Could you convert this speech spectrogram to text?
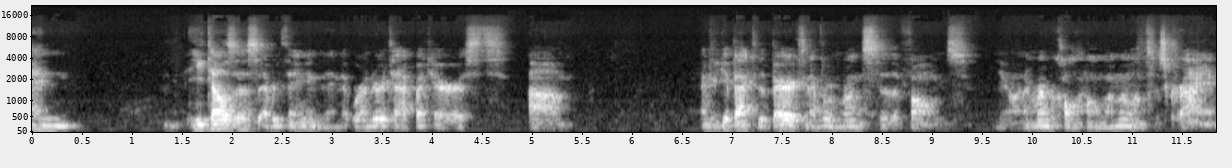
and he tells us everything and, and that we're under attack by terrorists. Um, and we get back to the barracks and everyone runs to the phones. You know, and I remember calling home. My mom's just crying.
